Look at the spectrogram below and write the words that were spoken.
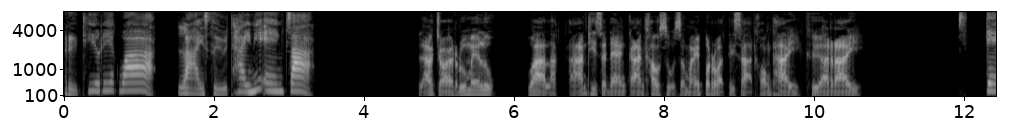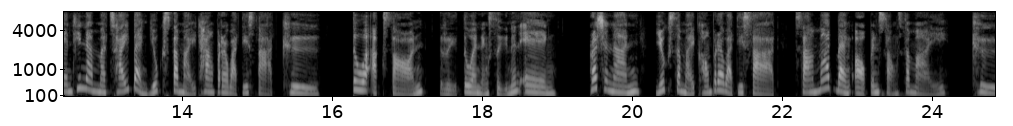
หรือที่เรียกว่า ลายสือไทยนี่เองจ้ะแล้วจอยรู้ไหมลูก ว่าหลักฐานที่แสดงการเข้าสู่สมัยประวัติศาสตร์ของไทยคืออะไร เกณฑ์ที่นำมาใช้แบ่งยุคสมัยทางประวัติศาสตร์ คือ ตัวอักษรหรือตัวหนังสือนั่นเอง เพราะฉะนั้นยุคสมัยของประวัติศาสตร์ สามารถแบ่งออกเป็นสองสมัย คือ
